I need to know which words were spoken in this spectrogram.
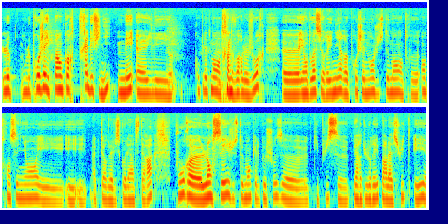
Le, le projet n'est pas encore très défini, mais il est complètement en train de voir le jour. Euh, et on doit se réunir prochainement justement entre, entre enseignants et, acteurs de la vie scolaire, etc., pour euh, lancer justement quelque chose euh, qui puisse perdurer par la suite et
